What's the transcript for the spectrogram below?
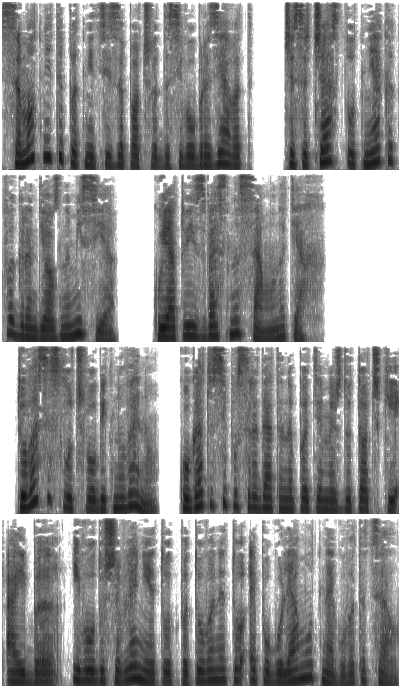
самотните пътници започват да си въобразяват, че са част от някаква грандиозна мисия, която е известна само на тях. Това се случва обикновено, когато си по средата на пътя между точки А и Б и въодушевлението от пътуването е по-голямо от неговата цел.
